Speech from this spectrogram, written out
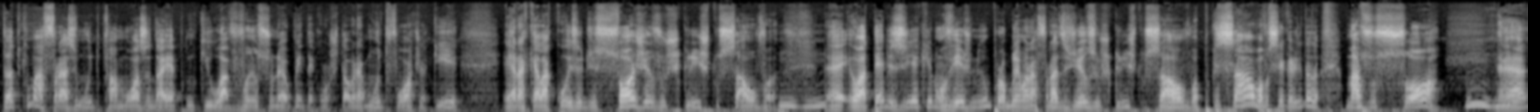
Tanto que uma frase muito famosa da época em que o avanço neopentecostal era muito forte aqui, era aquela coisa de só Jesus Cristo salva. Uhum. né? eu até dizia que não vejo nenhum problema na frase Jesus Cristo salva, porque salva, você acredita, mas o só, Uhum. né,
